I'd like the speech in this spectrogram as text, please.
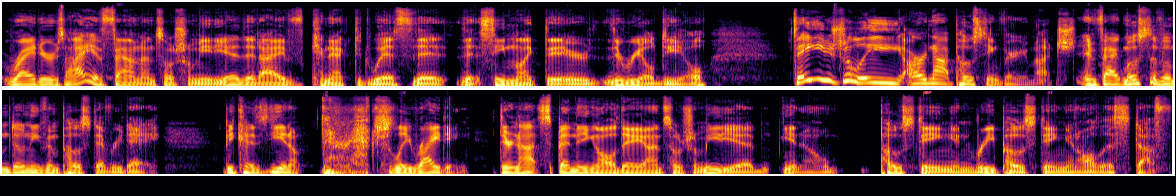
writers I have found on social media that I've connected with that that seem like they're the real deal, they usually are not posting very much. In fact, most of them don't even post every day because, you know, they're actually writing. They're not spending all day on social media, you know, posting and reposting and all this stuff.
